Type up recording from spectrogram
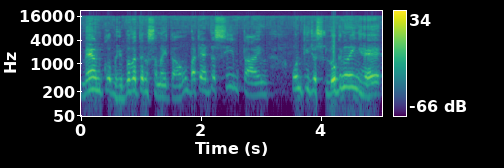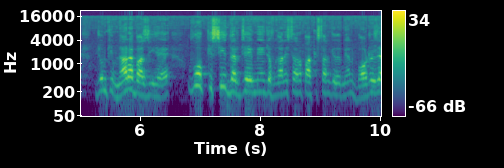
میں ان کو محب وطن سمجھتا ہوں but at the same time ان کی جو سلوگنرنگ ہے، جو ان کی نعرہ بازی ہے، وہ کسی درجے میں جو افغانستان اور پاکستان کے درمیان بارڈرز ہے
